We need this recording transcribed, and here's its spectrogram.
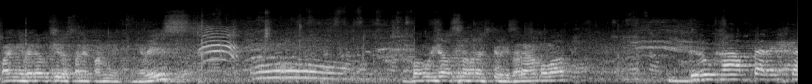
Paní vedoucí dostane pamětní list. Bohužel jsme ho nestihli zarámovat. Druhá perechta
